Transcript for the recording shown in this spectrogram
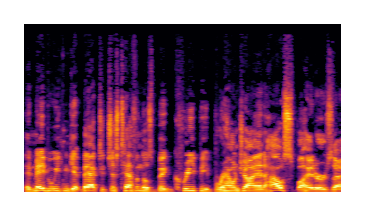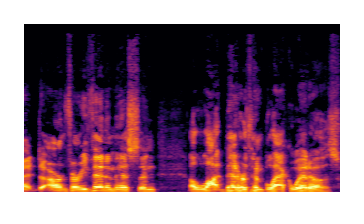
And maybe we can get back to just having those big, creepy brown giant house spiders that aren't very venomous and a lot better than black widows.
